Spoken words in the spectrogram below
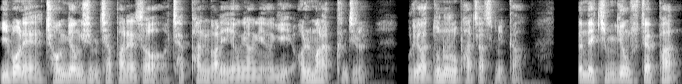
이번에 정경심 재판에서 재판관의 영향력이 얼마나 큰지를 우리가 눈으로 봤지 않습니까? 근데 김경수 재판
